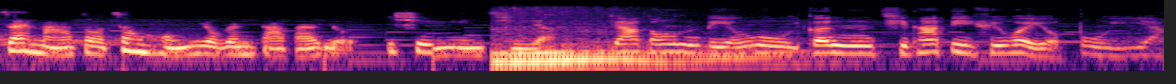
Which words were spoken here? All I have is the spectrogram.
在麻豆正红柚跟大白有一些年纪的。佳冬莲雾跟其他地区会有不一样。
